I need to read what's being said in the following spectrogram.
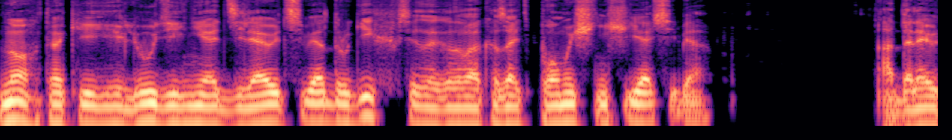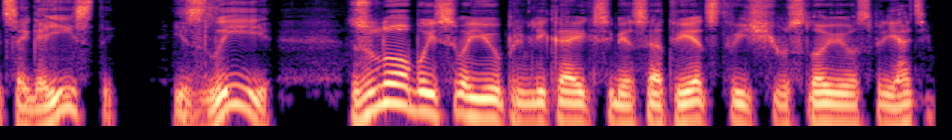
но такие люди не отделяют себя от других, всегда готовы оказать помощь, не щадя себя. Отдаляются эгоисты и злые, злобой свою привлекая к себе соответствующие условия восприятия.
